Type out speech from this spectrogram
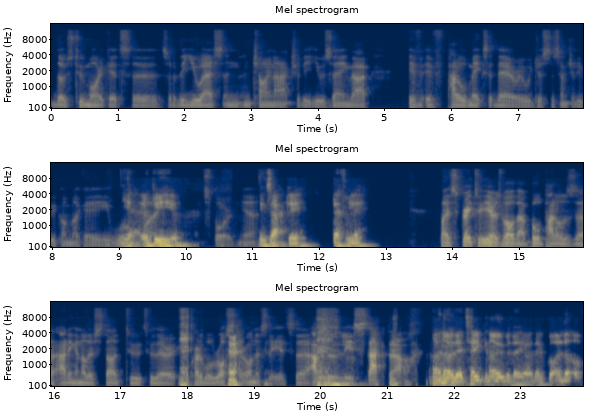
those two markets, uh, sort of the US and, and China. Actually, he was saying that if if padel makes it there, it would just essentially become like a yeah, it would be sport. Yeah, exactly, definitely. But it's great to hear as well that Bullpadel's uh, adding another stud to to their incredible roster. Honestly, it's uh, absolutely stacked now. I know they're taking over. They are. They've got a lot of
